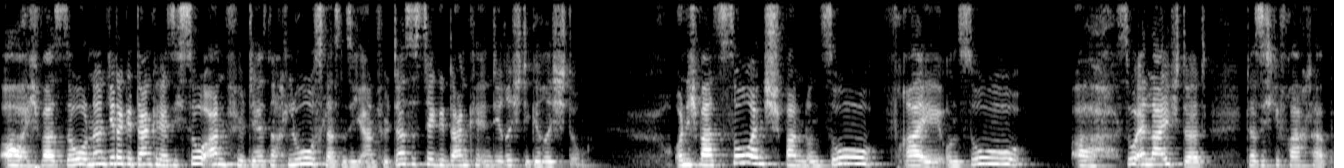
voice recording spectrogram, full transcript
oh, ich war so, ne? Und jeder Gedanke, der sich so anfühlt, der nach Loslassen sich anfühlt, das ist der Gedanke in die richtige Richtung. Und ich war so entspannt und so frei und so, oh, so erleichtert, dass ich gefragt habe,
